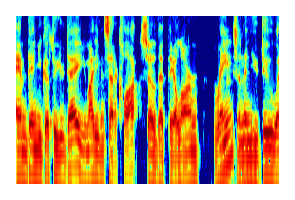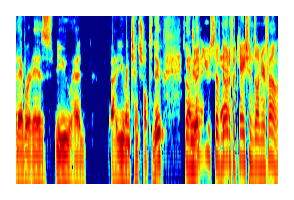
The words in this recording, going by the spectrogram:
and then you go through your day you might even set a clock so that the alarm rings and then you do whatever it is you had uh, you were intentional to do so and good then, use of yeah, notifications on your phone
